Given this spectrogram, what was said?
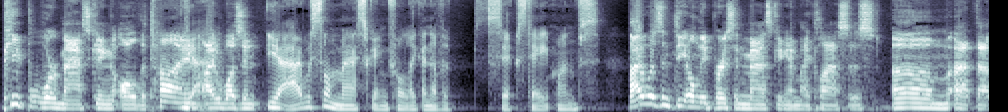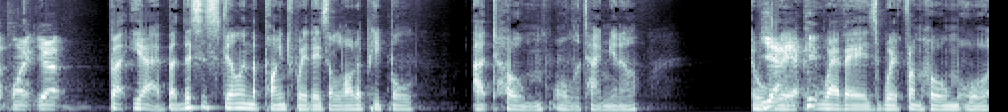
people were masking all the time. Yeah. I wasn't yeah, I was still masking for like another six to eight months. I wasn't the only person masking in my classes. Um at that point, yeah. But yeah, but this is still in the point where there's a lot of people at home all the time, you know? Yeah, where, yeah, pe- where there's work from home or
